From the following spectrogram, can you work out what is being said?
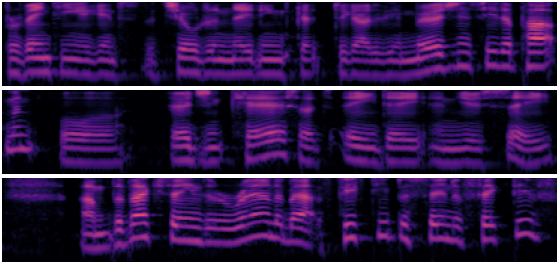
preventing against the children needing to go to the emergency department or urgent care, so it's ED and UC, um, the vaccines are around about 50% effective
